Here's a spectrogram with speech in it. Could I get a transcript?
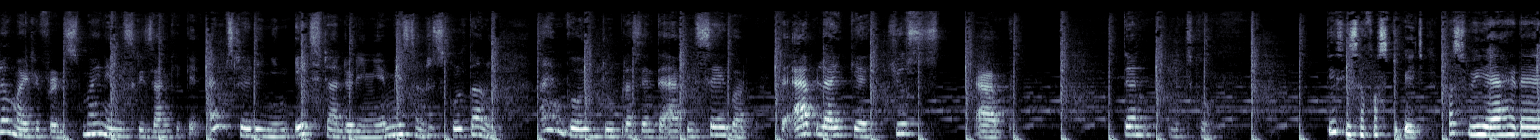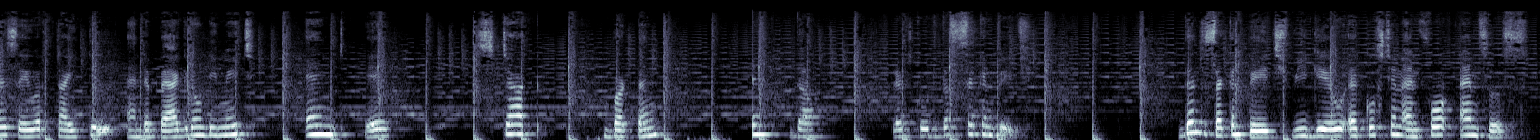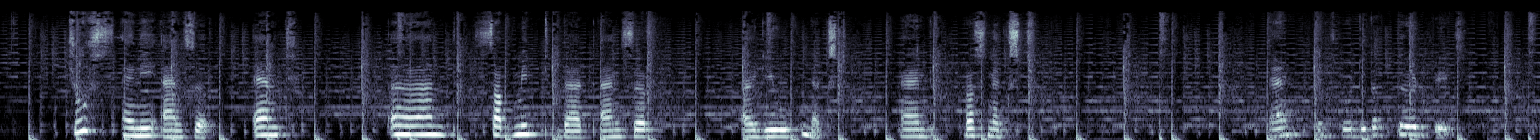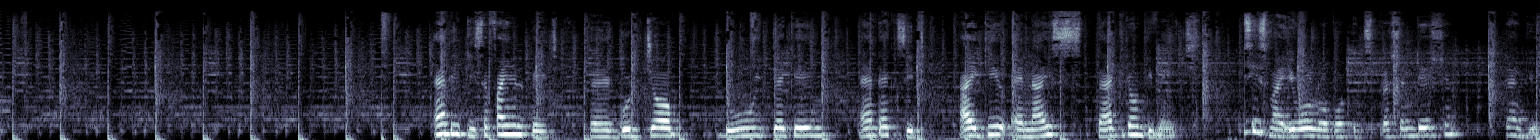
Hello my dear friends, my name is Rizan Kiken. I am studying in 8th standard in MS Central School Tamil. I am going to present the app is Saver. The app like a quiz app. Then let's go. This is the first page. First we had a Saver title and a background image and a start button. Then the let's go to the second page. Then the second page, we gave a question and four answers. Choose any answer and and submit that answer. I give next and press next. And let's go to the third page. And it is a final page. A good job, do it again and exit. I give a nice background image. This is my Evolve Robotics presentation. Thank you.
